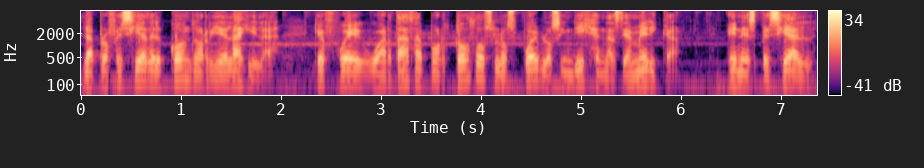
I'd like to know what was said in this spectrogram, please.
la profecía del cóndor y el águila, que fue guardada por todos los pueblos indígenas de América, en especial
